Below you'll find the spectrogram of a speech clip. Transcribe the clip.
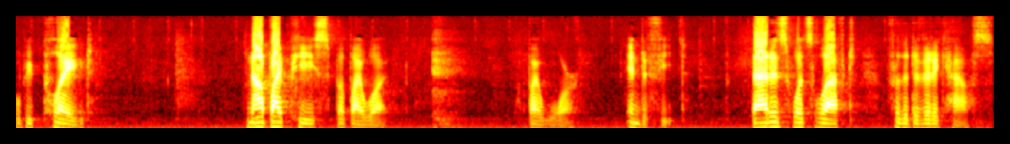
will be plagued not by peace, but by what? By war and defeat. That is what's left for the Davidic house.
